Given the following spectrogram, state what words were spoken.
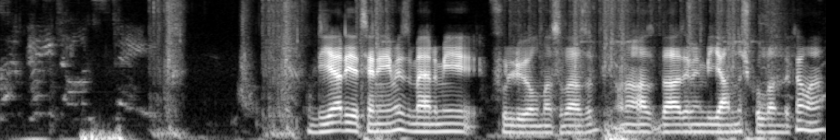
Rampage on stage. Diğer yeteneğimiz mermiyi fullüyor olması lazım. Ona az, daha demin bir yanlış kullandık ama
